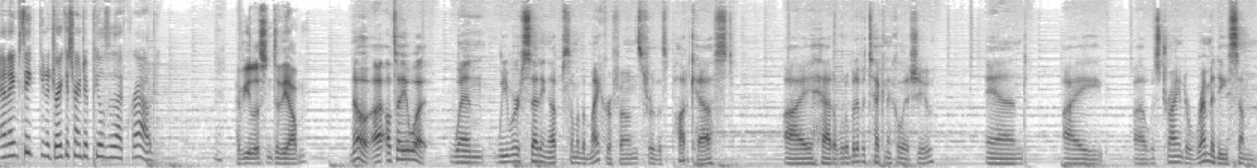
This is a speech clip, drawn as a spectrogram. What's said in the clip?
and I think you know Drake is trying to appeal to that crowd. Have you listened to the album? No, I- I'll tell you what. When we were setting up some of the microphones for this podcast, I had a little bit of a technical issue, and I uh, was trying to remedy some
